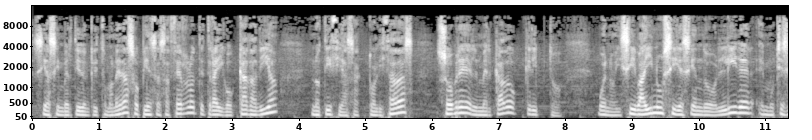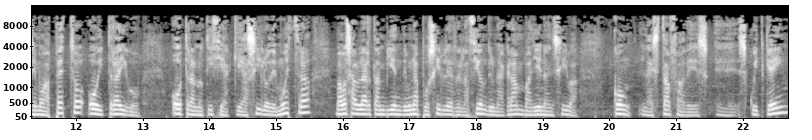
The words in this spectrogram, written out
Si has invertido en criptomonedas o piensas hacerlo, te traigo cada día noticias actualizadas sobre el mercado cripto bueno, y Shiba Inu sigue siendo líder en muchísimos aspectos. Hoy traigo otra noticia que así lo demuestra. Vamos a hablar también de una posible relación de una gran ballena en Shiba con la estafa de eh, Squid Game,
